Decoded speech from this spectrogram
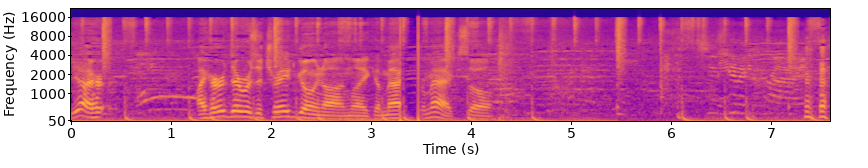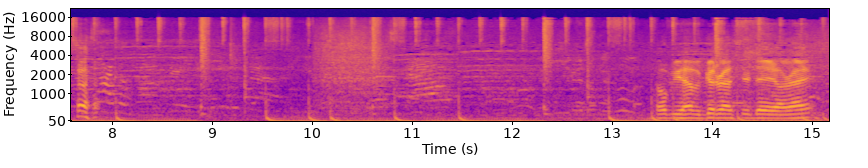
Yeah, I heard, I heard there was a trade going on, like a Mac for Mac. So She's gonna cry. Hope you have a good rest of your day. All right.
